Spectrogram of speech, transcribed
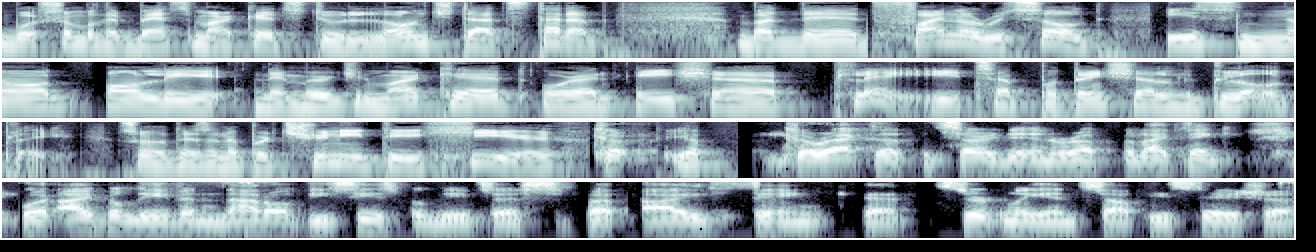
were some of the best markets to launch that startup, but the final result is not only an emerging market or an Asia play; it's a potential global play. So there's an opportunity here. Co- yep. Correct. Uh, sorry to interrupt, but I think what I believe, and not all VCs believe this, but I think that certainly in Southeast Asia,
